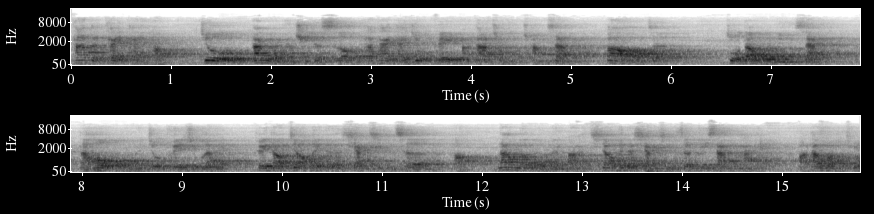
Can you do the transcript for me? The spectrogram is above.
他的太太哈，就当我们去的时候，他太太就可以把他从床上抱着坐到轮椅上，然后我们就推出来，推到教会的箱型车。好，那么我们把教会的箱型车第三排把它往前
